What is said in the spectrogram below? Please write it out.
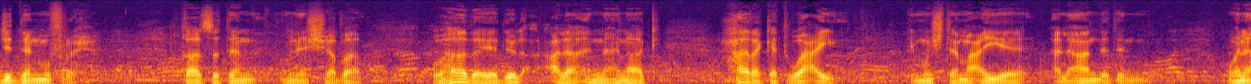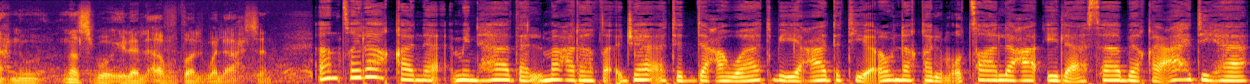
جدا مفرح. خاصة من الشباب. وهذا يدل على أن هناك حركة وعي مجتمعية الآن ونحن نصبو إلى الأفضل والأحسن. انطلاقا من هذا المعرض جاءت الدعوات بإعادة رونق المطالعة إلى سابق عهدها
